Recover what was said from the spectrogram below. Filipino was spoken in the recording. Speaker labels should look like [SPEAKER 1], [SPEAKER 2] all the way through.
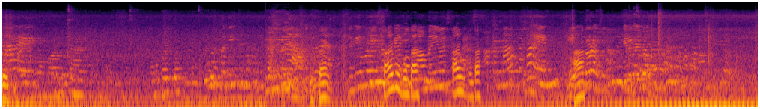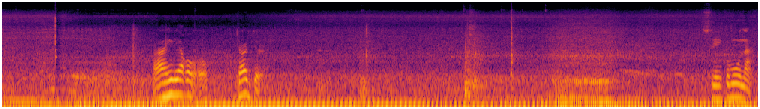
[SPEAKER 1] Doon. Thank. Saan mo punta? Saan mo
[SPEAKER 2] punta? Kakain.
[SPEAKER 1] Ha? Ah, hindi ako. Oh, charger. Sige ko muna.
